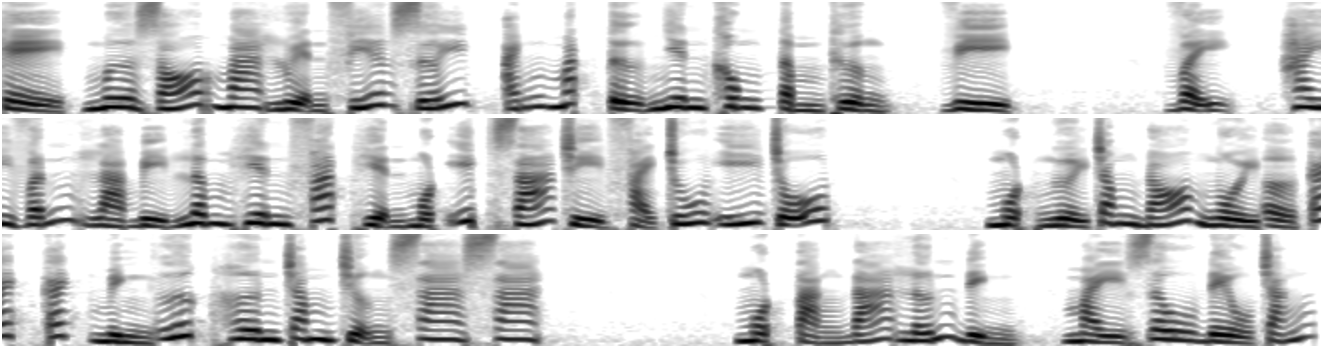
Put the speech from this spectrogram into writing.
Kể mưa gió ma luyện phía dưới, ánh mắt tự nhiên không tầm thường, vì vậy hay vẫn là bị Lâm Hiên phát hiện một ít giá trị phải chú ý chỗ. Một người trong đó ngồi ở cách cách mình ước hơn trăm trượng xa xa. Một tảng đá lớn đỉnh, mày dâu đều trắng.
